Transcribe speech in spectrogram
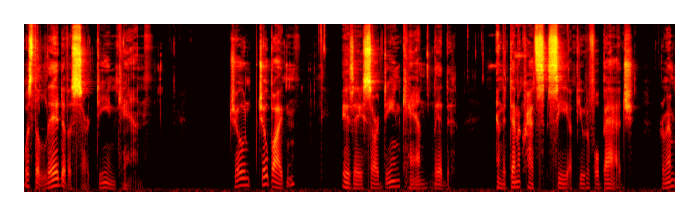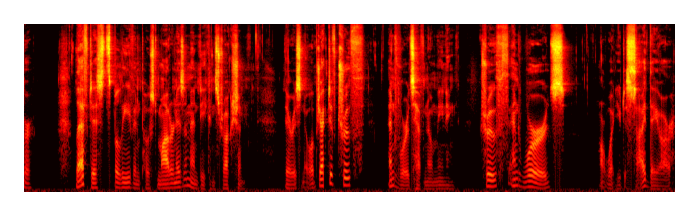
was the lid of a sardine can. Joe, Joe Biden is a sardine can lid, and the Democrats see a beautiful badge. Remember, leftists believe in postmodernism and deconstruction. There is no objective truth, and words have no meaning. Truth and words are what you decide they are.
